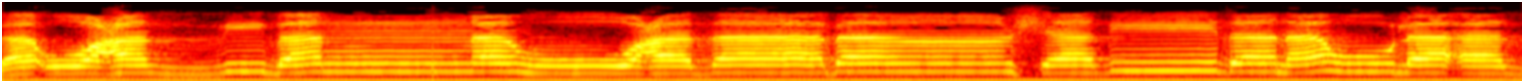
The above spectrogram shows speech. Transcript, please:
لأعذبنه عذابا شديدا أو لأذبحنه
